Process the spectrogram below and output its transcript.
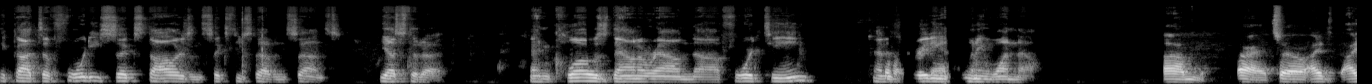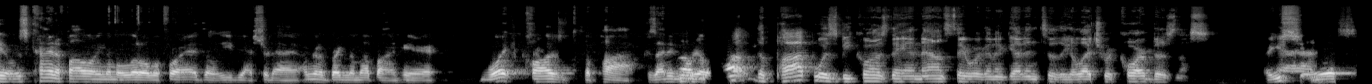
It got to $46.67 yesterday and closed down around uh, 14 and it's trading at 21 now. Um, all right, so I I was kind of following them a little before I had to leave yesterday. I'm going to bring them up on here what caused the pop? Because I didn't really. The pop, the pop was because they announced they were going to get into the electric car business. Are you serious?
